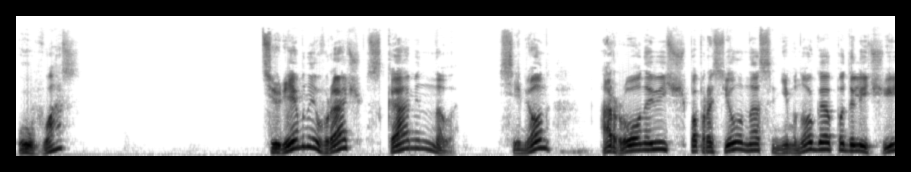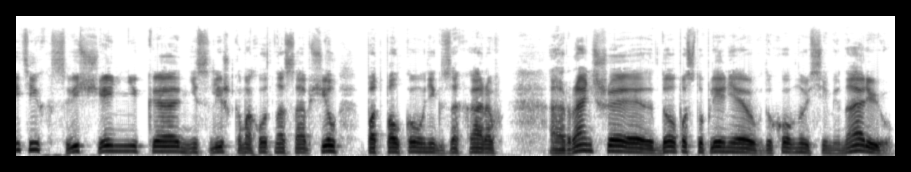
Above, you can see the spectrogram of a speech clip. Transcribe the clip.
У вас? Тюремный врач с Каменного, Семен Аронович попросил нас немного подлечить их, священника не слишком охотно сообщил подполковник Захаров. Раньше, до поступления в духовную семинарию,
